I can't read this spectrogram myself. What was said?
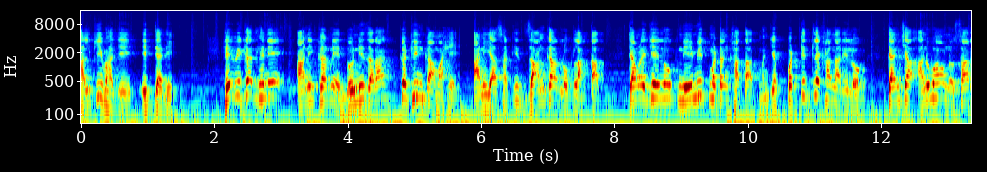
हलकी भाजी इत्यादी. हे विकत घेणे आणि करणे दोन्ही जरा कठीण काम आहे. आणि यासाठी जाणकार लोक लागतात. त्यामुळे जे लोक नियमित मटण खातात म्हणजे पट्टीतले खाणारे लोक त्यांच्या अनुभवानुसार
